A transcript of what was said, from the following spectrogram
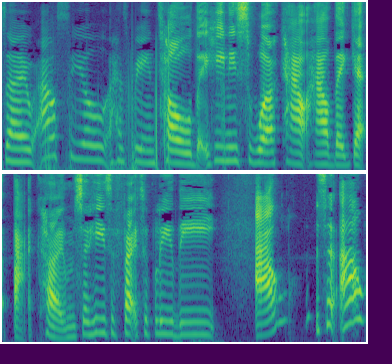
So Alciel has been told that he needs to work out how they get back home. So he's effectively the owl. Is it Al?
